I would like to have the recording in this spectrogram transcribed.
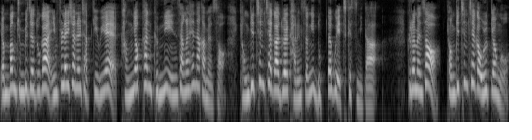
연방준비제도가 인플레이션을 잡기 위해 강력한 금리 인상을 해나가면서 경기 침체가 될 가능성이 높다고 예측했습니다. 그러면서 경기 침체가 올 경우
